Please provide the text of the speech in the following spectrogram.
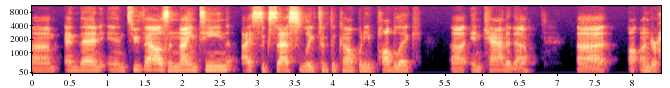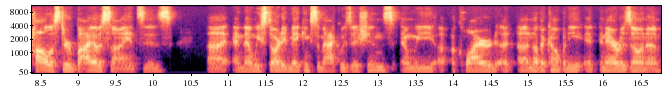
Um, and then in 2019, I successfully took the company public uh, in Canada uh, under Hollister Biosciences. Uh, and then we started making some acquisitions and we uh, acquired a, another company in, in, Arizona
